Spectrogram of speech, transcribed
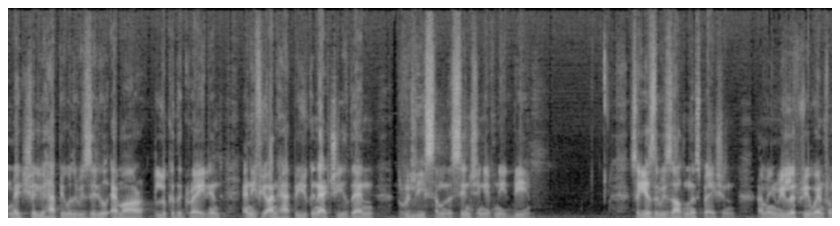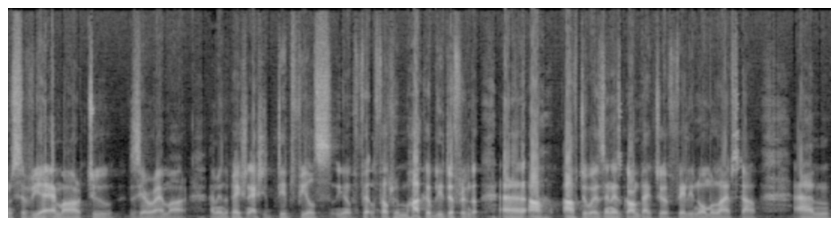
make sure you're happy with the residual MR, look at the gradient, and if you're unhappy, you can actually then release some of the cinching if need be. So here's the result in this patient. I mean, we literally went from severe MR to zero MR. I mean, the patient actually did feel, you know, felt, felt remarkably different uh, afterwards and has gone back to a fairly normal lifestyle. Um,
